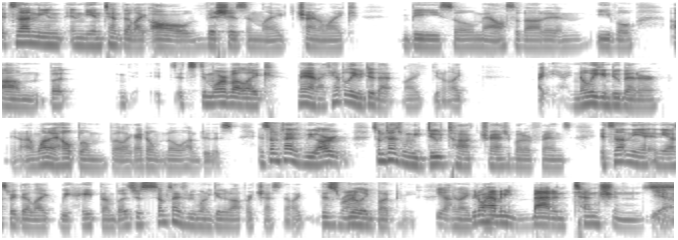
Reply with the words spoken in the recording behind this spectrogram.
it's not in the, in the intent that like all vicious and like trying to like be so malice about it and evil. Um, but it's it's more about like man, I can't believe he did that. Like you know, like I, I know he can do better and I want to help him, but like I don't know how to do this. And sometimes we are sometimes when we do talk trash about our friends, it's not in the in the aspect that like we hate them, but it's just sometimes we want to get it off our chest that like this Right. really bugged me. Yeah. And like we don't I- have any bad intentions. Yeah.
